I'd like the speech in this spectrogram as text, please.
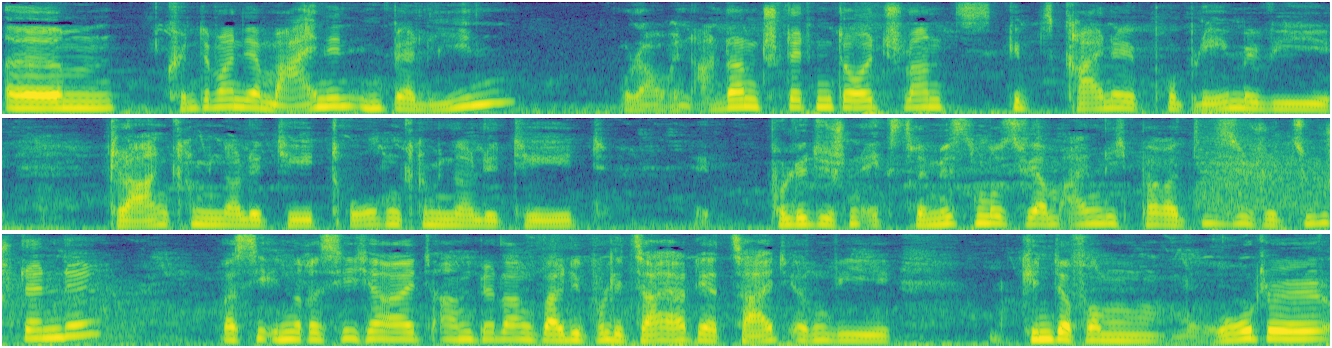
ähm, könnte man ja meinen, in Berlin oder auch in anderen Städten Deutschlands gibt es keine Probleme wie Clankriminalität, Drogenkriminalität, politischen Extremismus. Wir haben eigentlich paradiesische Zustände, was die innere Sicherheit anbelangt, weil die Polizei hat ja Zeit, irgendwie Kinder vom Rodel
